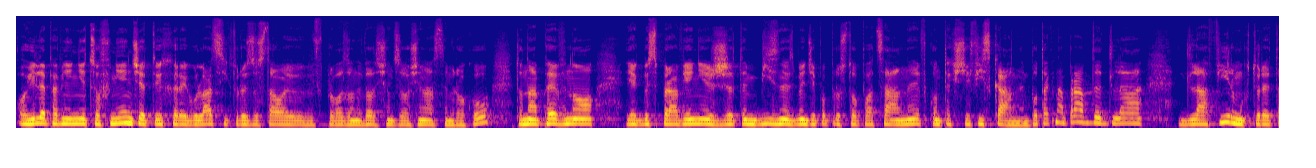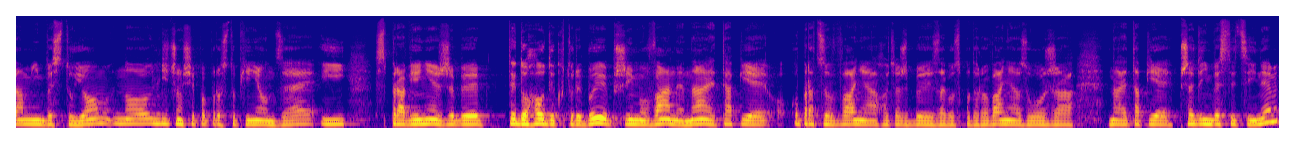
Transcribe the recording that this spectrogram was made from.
o ile pewnie nie cofnięcie tych regulacji, które zostały wprowadzone w 2018 roku, to na pewno jakby sprawienie, że ten biznes będzie po prostu opłacalny w kontekście fiskalnym, bo tak naprawdę dla, dla firm, które tam inwestują, no, liczą się po prostu pieniądze i sprawienie, żeby te dochody, które były przyjmowane na etapie opracowania chociażby zagospodarowania złoża, na etapie przedinwestycyjnym,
